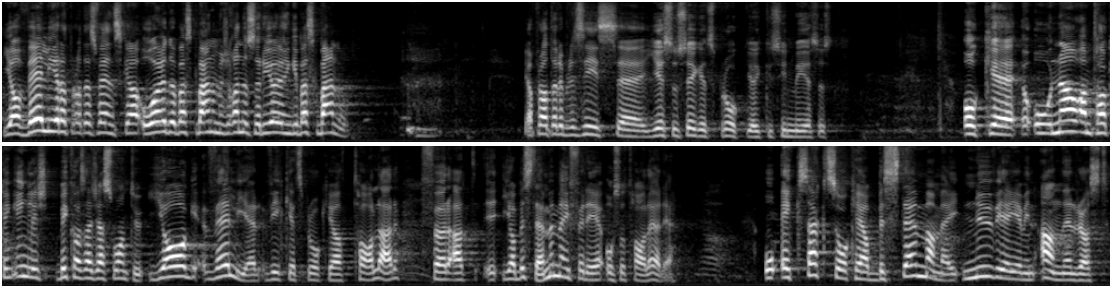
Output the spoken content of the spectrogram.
Jag väljer att prata svenska. Jag pratade precis eh, Jesus eget språk, jag är kusin med Jesus. Och, eh, och now I'm talking English because I just want to. Jag väljer vilket språk jag talar för att eh, jag bestämmer mig för det och så talar jag det. Och exakt så kan jag bestämma mig, nu vill jag ge min ande en röst.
